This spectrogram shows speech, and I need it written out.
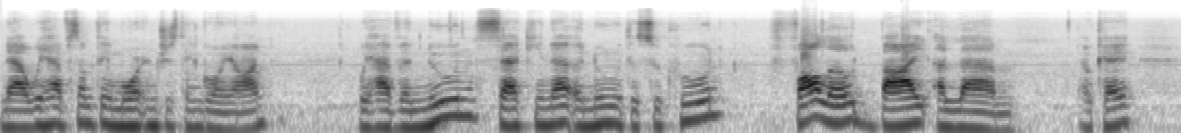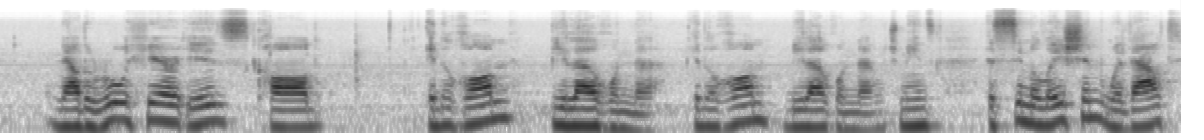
Now we have something more interesting going on. We have a noon sakina, a noon with a sukun, followed by a lam. Okay? Now the rule here is called in bila ghunnah. Idgham bila ghunna, which means assimilation without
